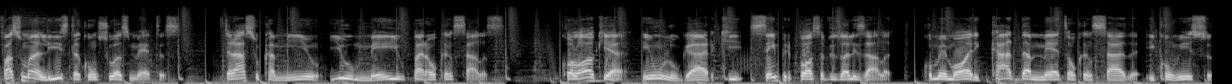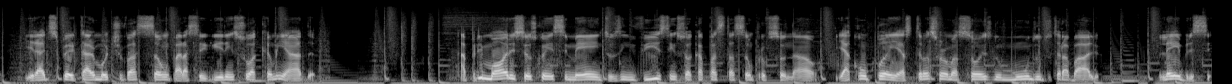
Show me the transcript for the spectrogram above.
Faça uma lista com suas metas. Trace o caminho e o meio para alcançá-las. Coloque-a em um lugar que sempre possa visualizá-la. Comemore cada meta alcançada e, com isso, irá despertar motivação para seguir em sua caminhada. Aprimore seus conhecimentos, invista em sua capacitação profissional e acompanhe as transformações no mundo do trabalho. Lembre-se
